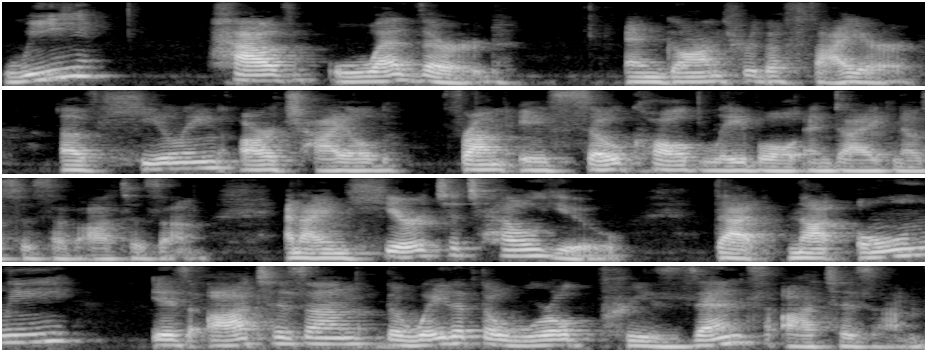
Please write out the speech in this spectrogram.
We have weathered and gone through the fire of healing our child from a so called label and diagnosis of autism. And I'm here to tell you that not only is autism the way that the world presents autism,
